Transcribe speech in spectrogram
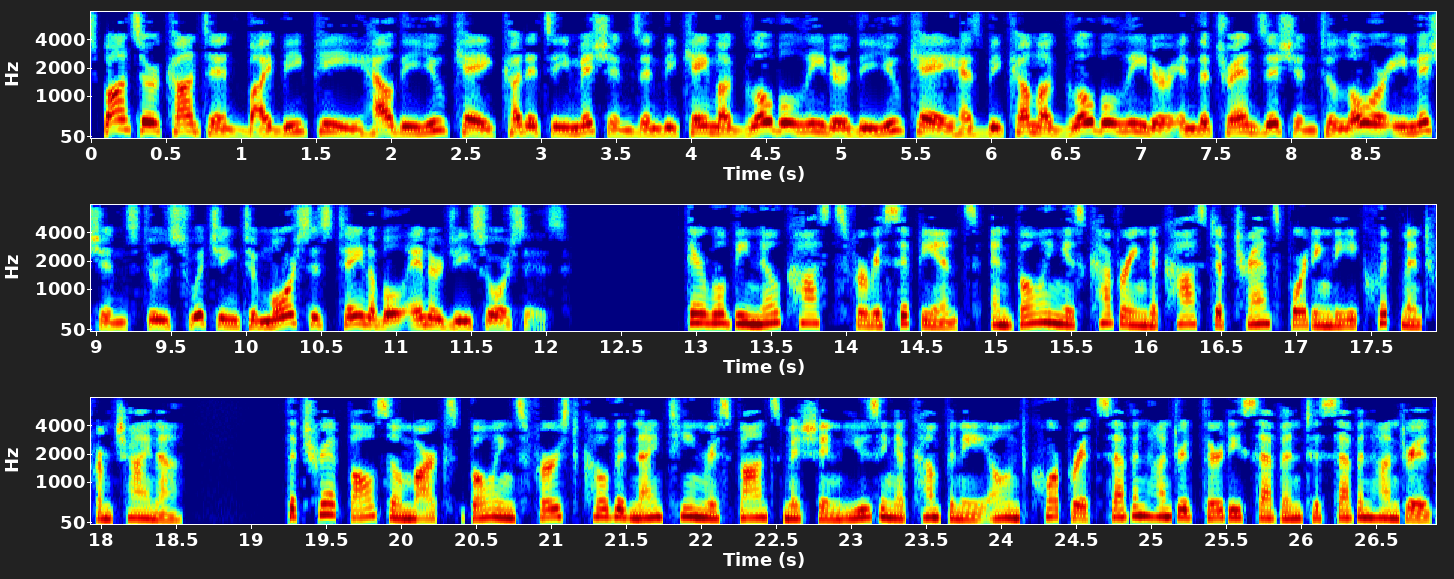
Sponsor content by BP How the UK cut its emissions and became a global leader The UK has become a global leader in the transition to lower emissions through switching to more sustainable energy sources. There will be no costs for recipients, and Boeing is covering the cost of transporting the equipment from China. The trip also marks Boeing's first COVID-19 response mission using a company-owned corporate 737-700,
